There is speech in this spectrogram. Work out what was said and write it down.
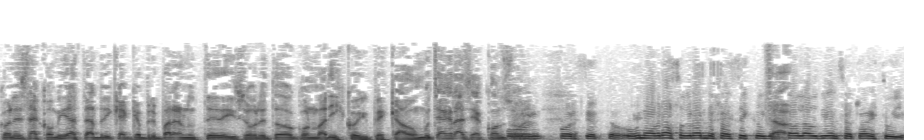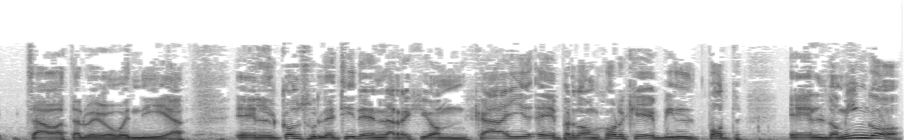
con esas comidas tan ricas que preparan ustedes y sobre todo con marisco y pescado. Muchas gracias, cónsul. Por, cierto, un abrazo grande, Francisco, y a toda la audiencia a través tuyo. Chao, hasta luego, buen día. El cónsul de Chile en la región, eh, perdón, Jorge Vilpot, el domingo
